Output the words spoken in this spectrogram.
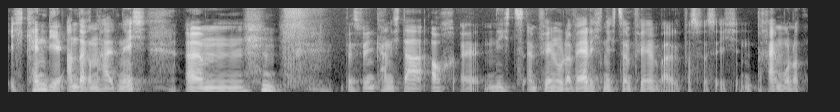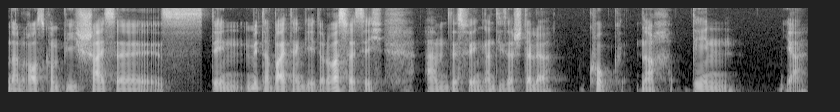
ich kenne die anderen halt nicht. Ähm, deswegen kann ich da auch äh, nichts empfehlen oder werde ich nichts empfehlen, weil, was weiß ich, in drei Monaten dann rauskommt, wie scheiße es den Mitarbeitern geht oder was weiß ich. Ähm, deswegen an dieser Stelle guck nach den ja,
